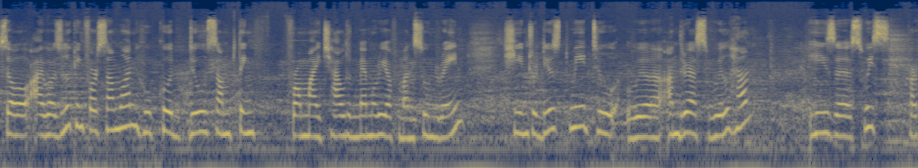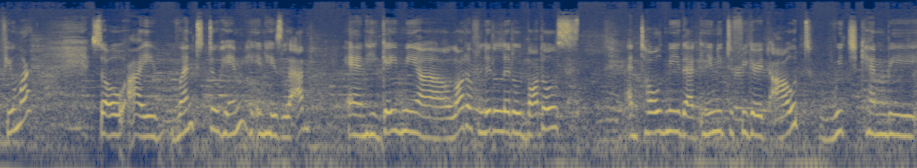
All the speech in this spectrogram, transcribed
So I was looking for someone who could do something from my childhood memory of monsoon rain. She introduced me to Andreas Wilhelm. He's a Swiss perfumer. So I went to him in his lab and he gave me a lot of little little bottles and told me that you need to figure it out which can be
